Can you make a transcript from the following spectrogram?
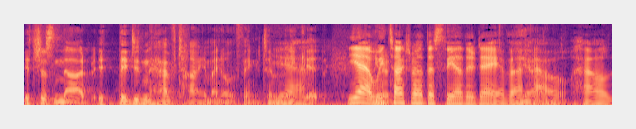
it's just not. It, they didn't have time, I don't think, to Yeah. make it. Yeah, you we know, talked about this the other day about Yeah. how how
